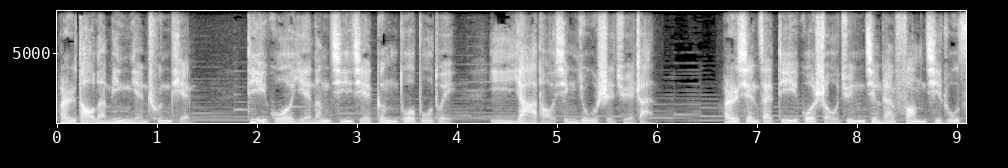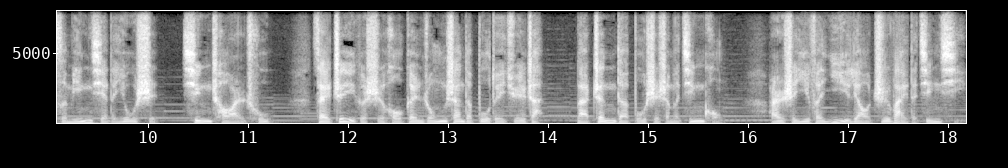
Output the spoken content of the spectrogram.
而到了明年春天，帝国也能集结更多部队，以压倒性优势决战。而现在帝国守军竟然放弃如此明显的优势。倾巢而出，在这个时候跟荣山的部队决战，那真的不是什么惊恐，而是一份意料之外的惊喜。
